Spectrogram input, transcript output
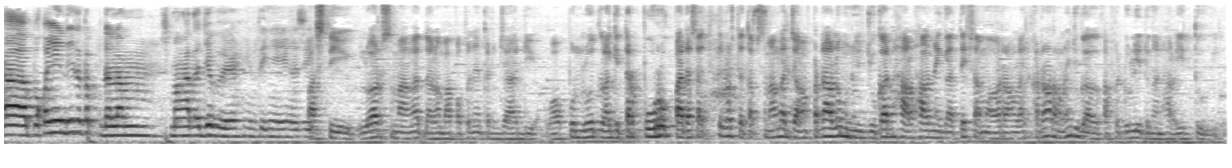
eh, pokoknya intinya tetap dalam semangat aja bro ya intinya ya sih? Pasti lu harus semangat dalam apa pun yang terjadi. Walaupun lu lagi terpuruk pada saat itu lu harus tetap semangat. Jangan pernah lu menunjukkan hal-hal negatif sama orang lain karena orang lain juga gak peduli dengan hal itu gitu.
